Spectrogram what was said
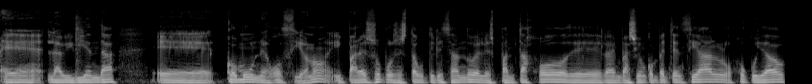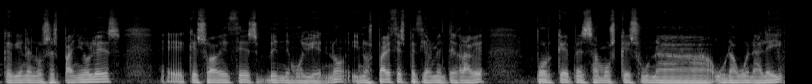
eh, la vivienda eh, como un negocio, ¿no? Y para eso pues está utilizando el espantajo de la invasión competencial, ojo cuidado, que vienen los españoles, eh, que eso a veces vende muy bien, ¿no? Y nos parece especialmente grave porque pensamos que es una, una buena ley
